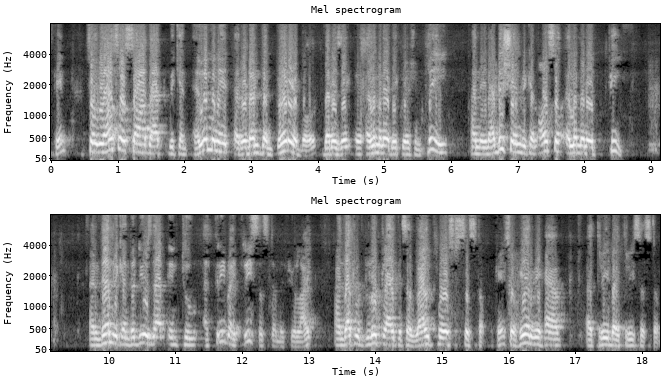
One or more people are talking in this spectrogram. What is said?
Okay. So we also saw that we can eliminate a redundant variable, that is eliminate equation 3, and in addition we can also eliminate p. And then we can reduce that into a 3 by 3 system if you like, and that would look like it's a well-posed system. Okay, so here we have a 3 by 3 system.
